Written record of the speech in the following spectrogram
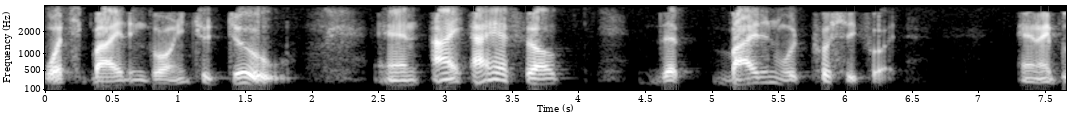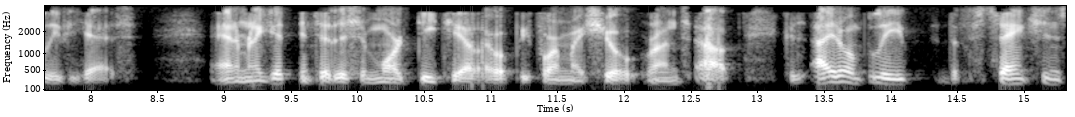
What's Biden going to do? And I, I have felt that Biden would pussyfoot, and I believe he has and I'm going to get into this in more detail, I hope, before my show runs out, because I don't believe the sanctions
